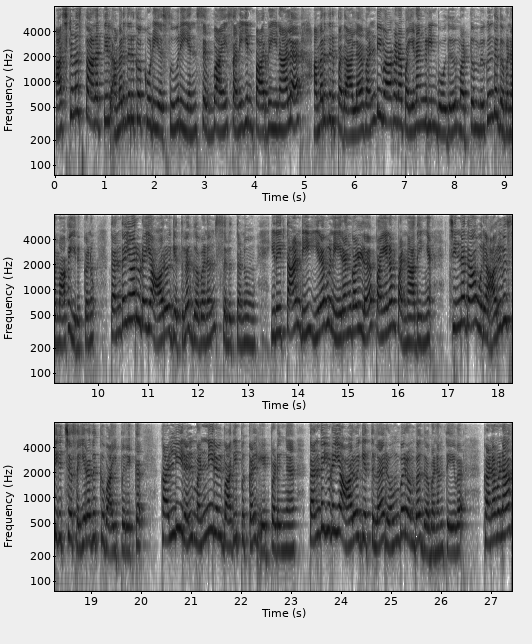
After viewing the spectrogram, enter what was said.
அஷ்டமஸ்தானத்தில் அமர்ந்திருக்கக்கூடிய சூரியன் செவ்வாய் சனியின் பார்வையினால அமர்ந்திருப்பதால வண்டி வாகன பயணங்களின் போது மட்டும் மிகுந்த கவனமாக இருக்கணும். தந்தையாருடைய ஆரோக்கியத்தில் கவனம் செலுத்தணும். இதை தாண்டி இரவு நேரங்களில் பயணம் பண்ணாதீங்க. சின்னதாக ஒரு அறுவை சிகிச்சை செய்யறதுக்கு வாய்ப்பு இருக்கு. கல்லீரல் மண்ணீரல் பாதிப்புகள் ஏற்படுங்க. தந்தையுடைய ஆரோக்கியத்தில் ரொம்ப ரொம்ப கவனம் தேவை. கணவனாக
